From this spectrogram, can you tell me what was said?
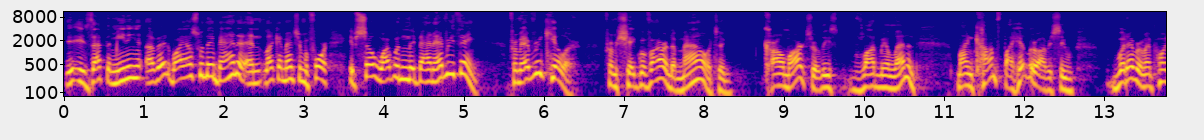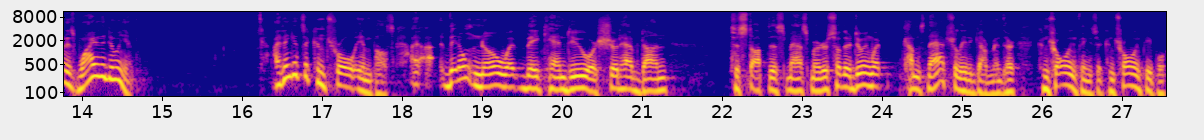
Is that the meaning of it? Why else would they ban it? And like I mentioned before, if so, why wouldn't they ban everything from every killer, from Che Guevara to Mao to Karl Marx or at least Vladimir Lenin? Mein Kampf by Hitler, obviously, whatever. My point is, why are they doing it? I think it's a control impulse. I, I, they don't know what they can do or should have done to stop this mass murder, so they're doing what comes naturally to government. They're controlling things, they're controlling people.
